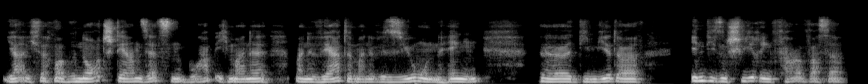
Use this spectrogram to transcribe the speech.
ja, ich sag mal, Nordstern setzen, wo habe ich meine, meine Werte, meine Visionen hängen, äh, die mir da in diesem schwierigen Fahrwasser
